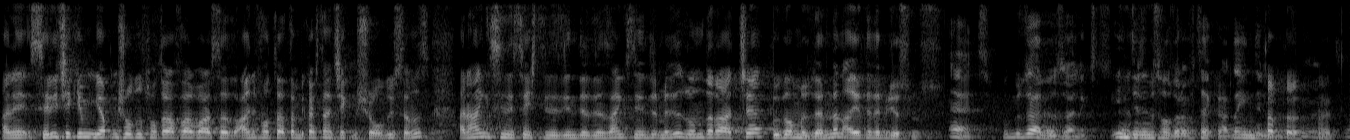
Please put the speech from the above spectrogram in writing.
Hani seri çekim yapmış olduğunuz fotoğraflar varsa, aynı fotoğraftan birkaç tane çekmiş olduysanız, hani hangisini seçtiğiniz, indirdiğiniz, hangisini indirmediğiniz onu da rahatça uygulama üzerinden ayırt edebiliyorsunuz. Evet. Bu güzel bir özellik. İndirdiğimiz fotoğrafı tekrardan indirmiyoruz Tabii, tabii, böylelikle.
